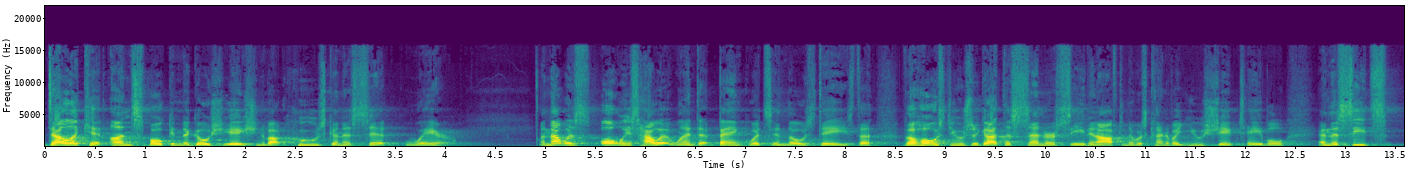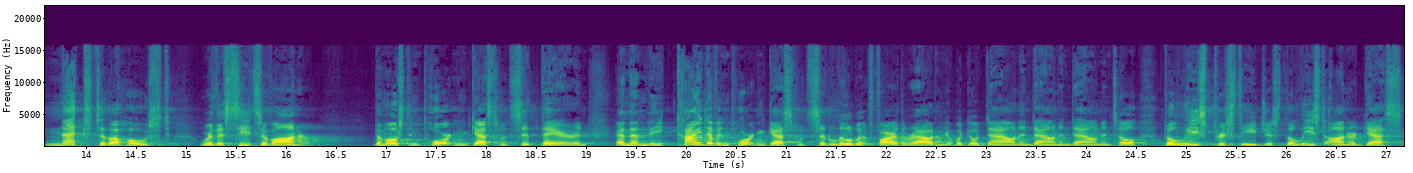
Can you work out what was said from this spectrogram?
delicate, unspoken negotiation about who's going to sit where. And that was always how it went at banquets in those days. The, the host usually got the center seat, and often there was kind of a U shaped table. And the seats next to the host were the seats of honor. The most important guests would sit there, and, and then the kind of important guests would sit a little bit farther out, and it would go down and down and down until the least prestigious, the least honored guests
